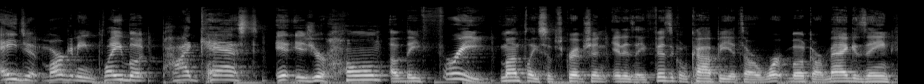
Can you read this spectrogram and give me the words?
Agent Marketing Playbook podcast. It is your home of the free monthly subscription. It is a physical copy, it's our workbook, our magazine.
